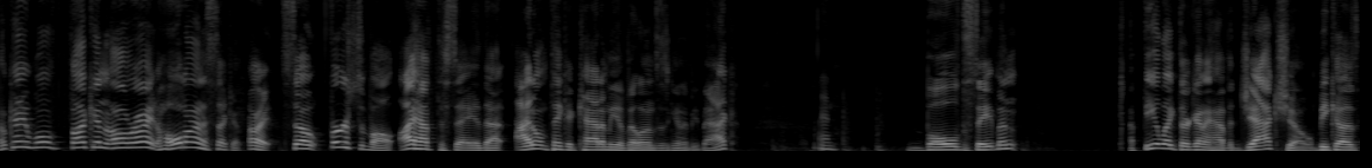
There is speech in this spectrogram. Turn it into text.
Okay, well, fucking all right. Hold on a second. All right. So first of all, I have to say that I don't think Academy of Villains is gonna be back. Um. Bold statement. I feel like they're gonna have a Jack show because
